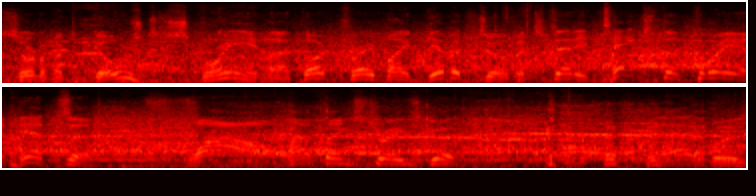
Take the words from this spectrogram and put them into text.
Sort of a ghost screen, I thought Trae might give it to him. Instead, he takes the three and hits it. Wow. I think Trae's good. that was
